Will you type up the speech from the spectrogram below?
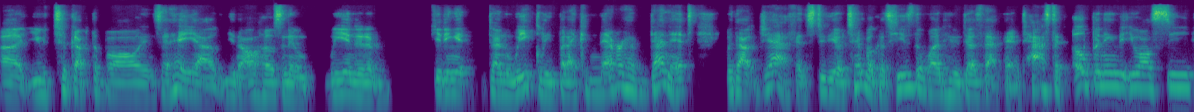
uh, you took up the ball and said, "Hey, yeah, you know, I'll host." And then we ended up getting it done weekly, but I could never have done it without Jeff and Studio Timbo because he's the one who does that fantastic opening that you all see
